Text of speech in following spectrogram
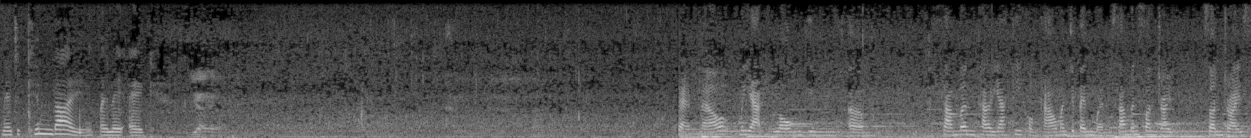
เมย์จะขึ้นได้ไปเลยเอก Yeah, yeah. แล้วไม่อยากลองกินแซลมอนทาริยากิของเขา มันจะเป็นเหมือนแซลมอนซันดรายซันดรายแซ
